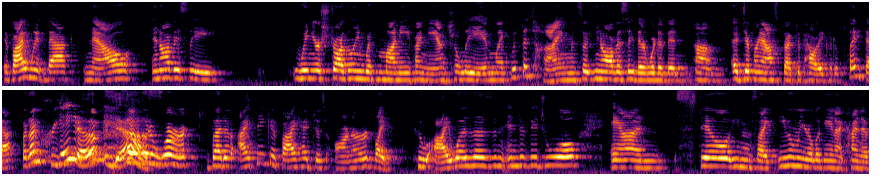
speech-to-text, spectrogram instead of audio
if I went back now, and obviously when you're struggling with money financially and like with the time and so you know obviously there would have been um, a different aspect of how i could have played that but i'm creative so it would have worked. But if, i think if i had just honored like who i was as an individual and still you know it's like even when you're looking at kind of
